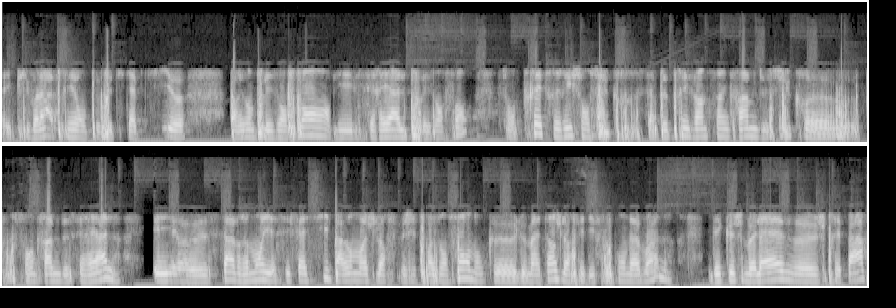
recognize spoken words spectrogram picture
Et puis voilà, après, on peut petit à petit, par exemple les enfants, les céréales pour les enfants sont très très riches en sucre. C'est à peu près 25 grammes de sucre euh, pour 100 grammes de céréales. Et euh, ça, vraiment, il y a- c'est facile. Par exemple, moi, j'ai trois enfants, donc euh, le matin, je leur fais des flocons d'avoine. Dès que je me lève, je prépare.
